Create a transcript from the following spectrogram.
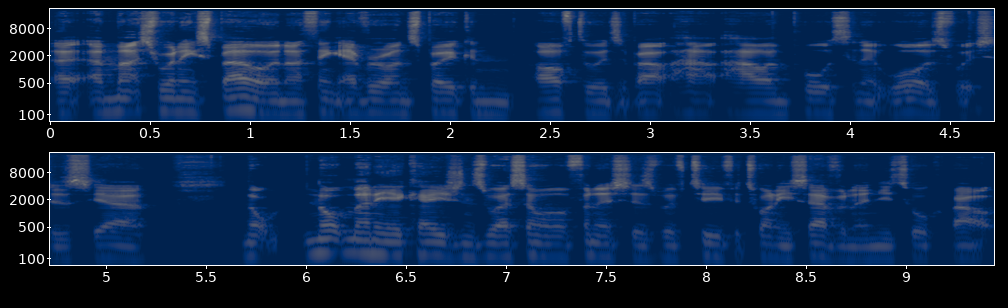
a, match winning spell, and I think everyone's spoken afterwards about how, how important it was. Which is yeah, not not many occasions where someone finishes with two for twenty seven, and you talk about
